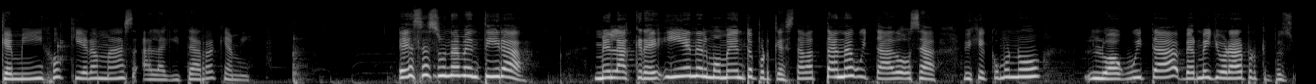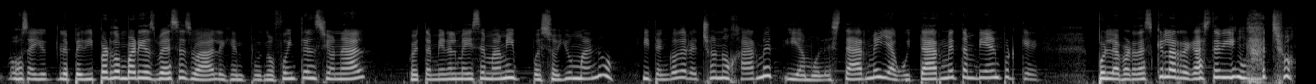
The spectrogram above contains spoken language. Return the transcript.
que mi hijo quiera más a la guitarra que a mí? Esa es una mentira. Me la creí en el momento porque estaba tan agüitado. O sea, dije, ¿cómo no lo agüita verme llorar? Porque, pues, o sea, yo le pedí perdón varias veces, ¿va? Le dije, pues no fue intencional. Pero también él me dice, mami, pues soy humano y tengo derecho a enojarme y a molestarme y a agüitarme también porque, pues la verdad es que la regaste bien gacho.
